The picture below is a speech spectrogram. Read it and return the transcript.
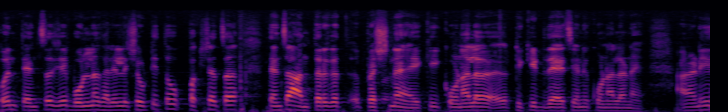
पण त्यांचं जे बोलणं झालेलं शेवटी तो पक्षाचा त्यांचा अंतर्गत प्रश्न आहे की कोणाला तिकीट द्यायचे आणि कोणाला नाही. आणि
